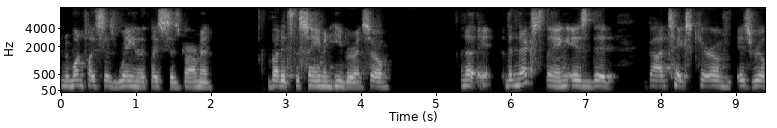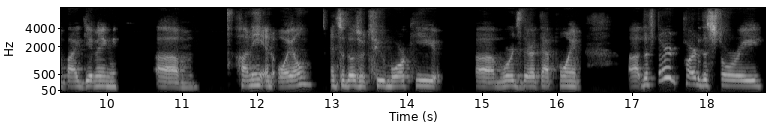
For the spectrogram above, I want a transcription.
in one place says wing, and the place says garment, but it's the same in Hebrew. And so the next thing is that God takes care of Israel by giving um, honey and oil. And so those are two more key um, words there at that point. Uh, the third part of the story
